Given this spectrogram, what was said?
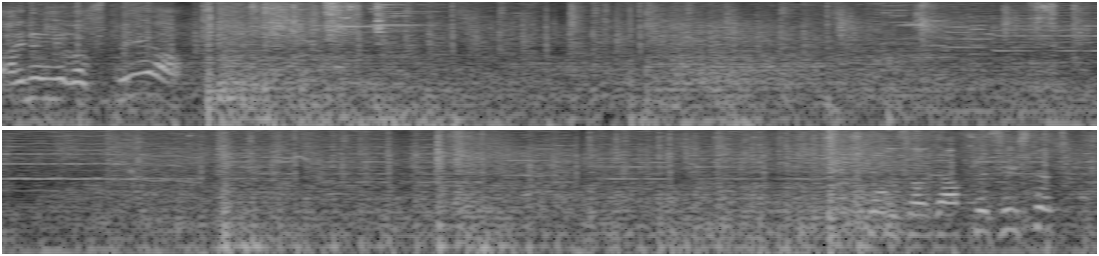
Ist einer ihrer Speer! Sturmsoldat gesichtet! Final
